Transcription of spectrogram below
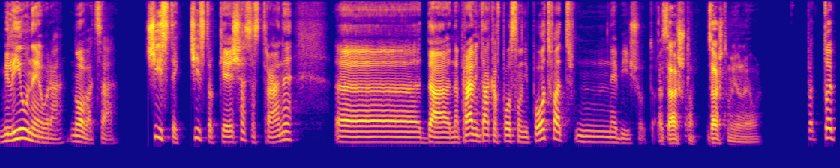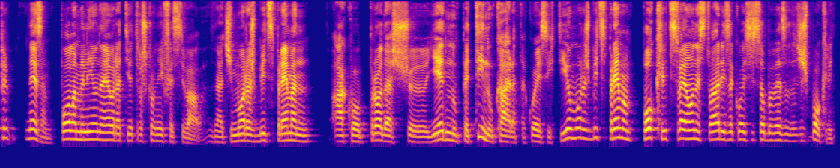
milijun eura novaca, čiste, čistog keša sa strane, da napravim takav poslovni pothvat, ne bi išao to. A zašto? Zašto milijun eura? Pa to je, ne znam, pola milijuna eura ti je troškovnih festivala. Znači moraš biti spreman, ako prodaš e, jednu petinu karata koje si htio, moraš biti spreman pokrit sve one stvari za koje si se obavezao da ćeš pokrit.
